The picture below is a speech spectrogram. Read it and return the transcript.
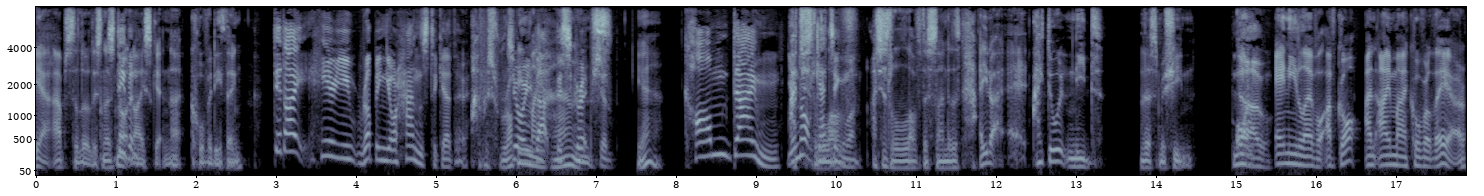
Yeah, absolutely. So it's not nice getting that COVIDy thing. Did I hear you rubbing your hands together? I was rubbing During my that hands. description. Yeah. Calm down. You're I not getting love- one. I just love the sound of this. I- You know, I, I don't need this machine. No. On any level. I've got an iMac over there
